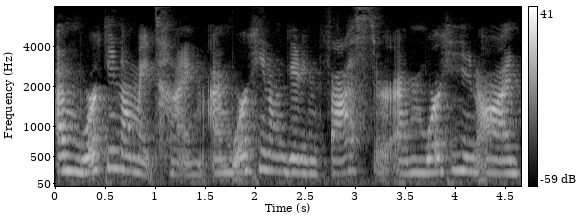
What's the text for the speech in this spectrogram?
I'm working on my time. I'm working on getting faster. I'm working on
